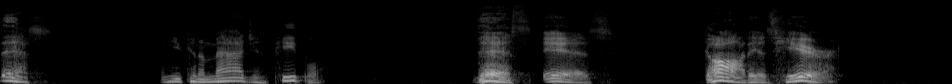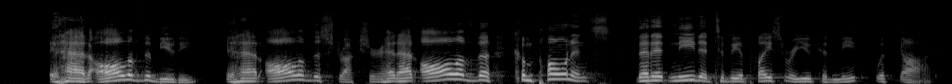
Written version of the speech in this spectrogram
this. And you can imagine people this is, God is here. It had all of the beauty, it had all of the structure, it had all of the components that it needed to be a place where you could meet with God.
